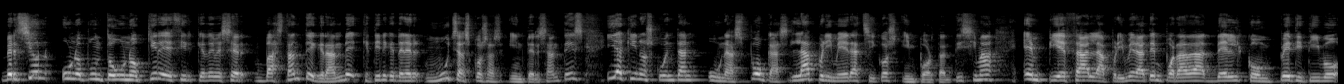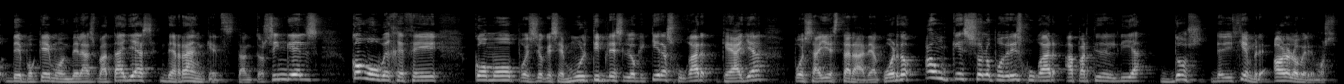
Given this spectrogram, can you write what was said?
Versión 1.1 quiere decir que debe ser bastante grande, que tiene que tener muchas cosas interesantes y aquí nos cuentan unas pocas. La primera, chicos, importantísima, empieza la primera temporada del competitivo de Pokémon, de las batallas de Rankeds, tanto singles como VGC, como, pues yo que sé, múltiples, lo que quieras jugar que haya, pues ahí estará, ¿de acuerdo? Aunque solo podréis jugar a partir del día 2 de diciembre, ahora lo veremos.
